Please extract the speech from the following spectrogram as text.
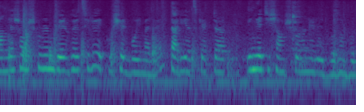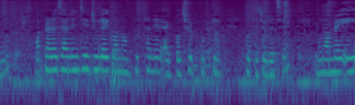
বাংলা সংস্করণ বের হয়েছিল একুশের বইমেলায়। তারই আজকে একটা ইংরেজি সংস্করণের উদ্বোধন হলো। আপনারা জানেন যে জুলাই গণ অভ্যুত্থানের এক বছর পূর্তি হতে চলেছে। এবং আমরা এই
